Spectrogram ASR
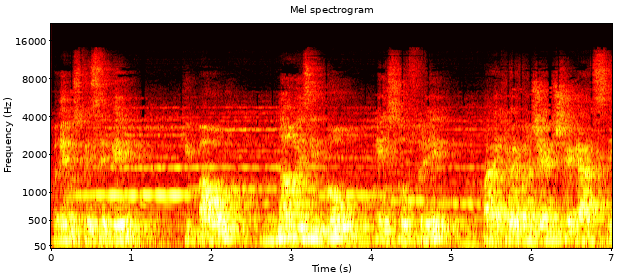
Podemos perceber que Paulo não hesitou em sofrer para que o Evangelho chegasse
